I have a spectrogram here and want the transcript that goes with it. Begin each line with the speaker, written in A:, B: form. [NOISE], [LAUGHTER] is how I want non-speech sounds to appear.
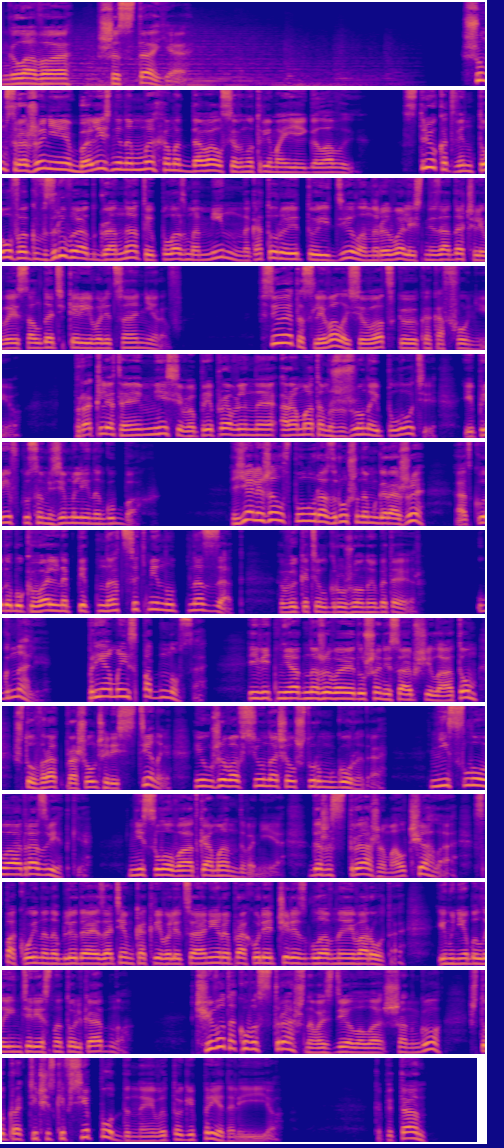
A: Глава шестая Шум сражения болезненным мехом отдавался внутри моей головы. Стрек от винтовок, взрывы от гранат и плазмомин, на которые то и дело нарывались незадачливые солдатики-революционеров. Все это сливалось в адскую какофонию. Проклятое месиво, приправленное ароматом сжженной плоти и привкусом земли на губах. Я лежал в полуразрушенном гараже, откуда буквально пятнадцать минут назад выкатил груженый БТР. Угнали. Прямо из-под носа. И ведь ни одна живая душа не сообщила о том, что враг прошел через стены и уже вовсю начал штурм города. Ни слова от разведки. Ни слова от командования. Даже стража молчала, спокойно наблюдая за тем, как революционеры проходят через главные ворота, и мне было интересно только одно. Чего такого страшного сделала Шанго, что практически все подданные в итоге предали ее?
B: «Капитан!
